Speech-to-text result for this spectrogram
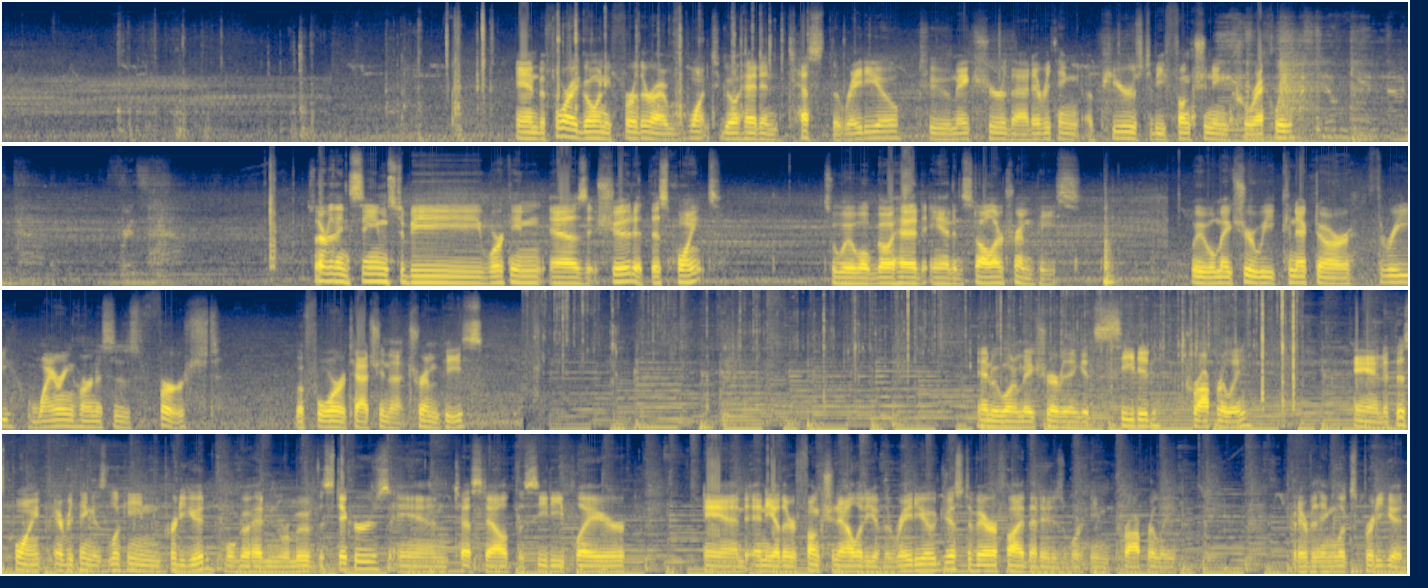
And before I go any further, I want to go ahead and test the radio to make sure that everything appears to be functioning correctly. So everything seems to be working as it should at this point. So we will go ahead and install our trim piece. We will make sure we connect our three wiring harnesses first before attaching that trim piece. And we want to make sure everything gets seated properly. And at this point, everything is looking pretty good. We'll go ahead and remove the stickers and test out the CD player and any other functionality of the radio just to verify that it is working properly. But everything looks pretty good.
